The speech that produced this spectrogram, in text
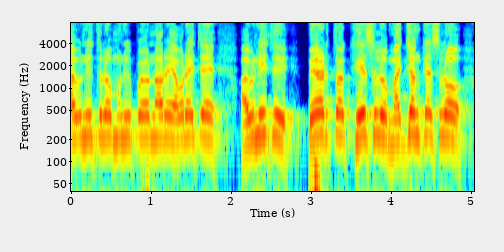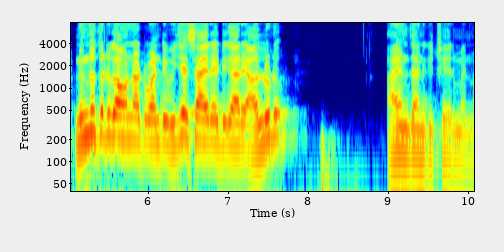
అవినీతిలో మునిగిపోయి ఉన్నారో ఎవరైతే అవినీతి పేరుతో కేసులు మద్యం కేసులో నిందితుడిగా ఉన్నటువంటి విజయసాయిరెడ్డి గారి అల్లుడు ఆయన దానికి చైర్మన్.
